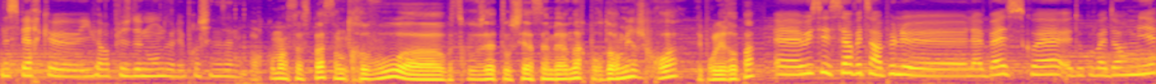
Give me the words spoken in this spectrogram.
on espère qu'il y aura plus de monde les prochaines années. Alors comment ça se passe entre vous euh, Parce que vous êtes aussi à Saint-Bernard pour dormir, je crois, et pour les repas? Euh, oui, c'est ça. En fait, c'est un peu le, la base, quoi. Et Donc, on va dormir.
